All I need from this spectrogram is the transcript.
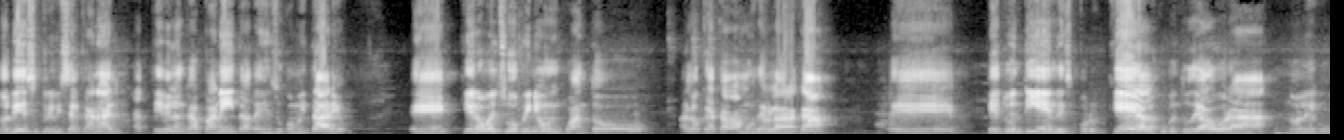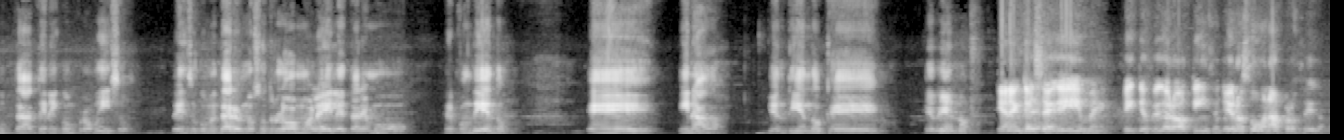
no olviden suscribirse al canal, activen la campanita, dejen su comentario. Eh, quiero ver su opinión en cuanto a lo que acabamos de hablar acá. Eh, que tú entiendes por qué a la juventud de ahora no le gusta tener compromisos. Dejen su comentario, nosotros lo vamos a leer y le estaremos respondiendo. Eh, y nada, yo entiendo que, que bien, ¿no? Tienen que Bien. seguirme. Ricky Figueroa 15. Que yo no subo nada, pero sigan.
